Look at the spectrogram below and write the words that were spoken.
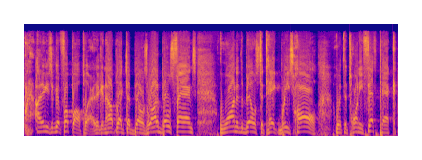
I think he's a good football player. They can help like the Bills. A lot of Bills fans wanted the Bills to take Breece Hall with the 25th pick,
